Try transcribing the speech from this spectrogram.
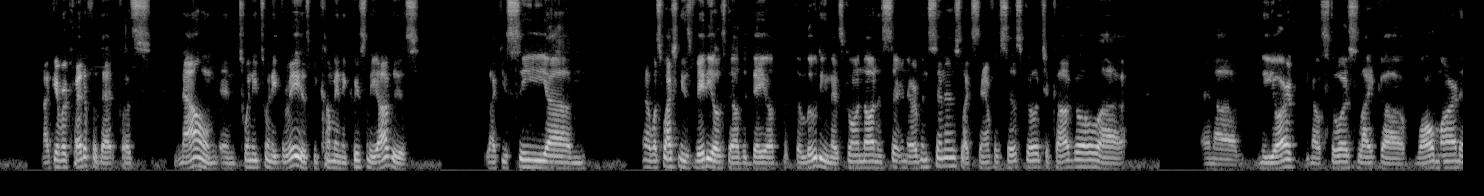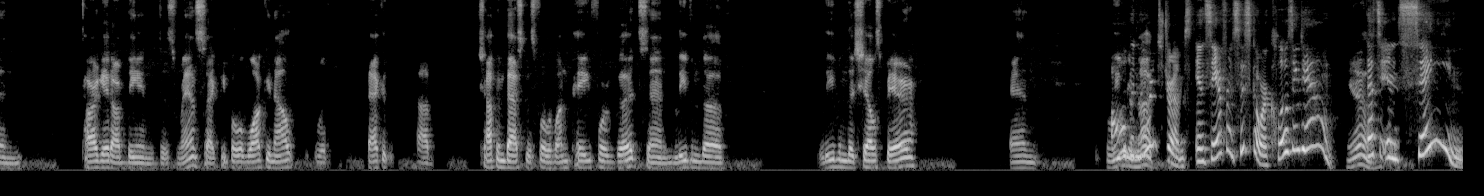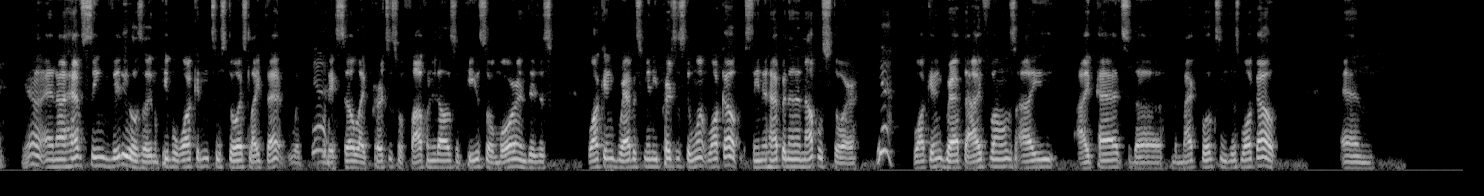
I give her credit for that because now in 2023 it's becoming increasingly obvious. Like you see. Um, I was watching these videos the other day of the, the, looting that's going on in certain urban centers like San Francisco, Chicago, uh, and uh, New York. You know, stores like uh, Walmart and Target are being just ransacked. People are walking out with back shopping baskets full of unpaid for goods and leaving the leaving the shelves bare. And all the Nordstroms in San Francisco are closing down. Yeah, that's insane. Yeah, and I have seen videos of you know, people walking into stores like that with, yeah. where they sell like purses for five hundred dollars a piece or more, and they just walk in, grab as many purses they want, walk out. I've seen it happen in an Apple store. Yeah, walk in, grab the iPhones, i iPads, the the MacBooks, and just walk out. And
